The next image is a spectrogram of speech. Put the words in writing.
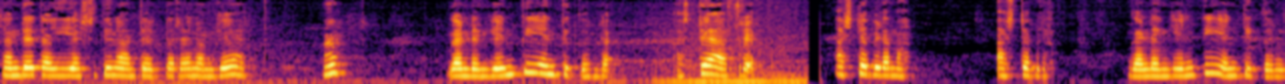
ತಂದೆ ತಾಯಿ ಎಷ್ಟು ದಿನ ಅಂತ ಇರ್ತಾರೆ ನಮಗೆ? ಹಾಂ? ಗಂಡನಿಗೆ ಎಂತಿ ಎಂತಿ ಗಂಡ. ಅಷ್ಟೇ ಆಸರೆ. ಅಷ್ಟೇ ಬಿಡಮ್ಮ. ಅಷ್ಟೇ ಬಿಡು. ಗಂಡನಿಗೆ ಎಂತಿ ಎಂತಿ ಗಂಡ.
